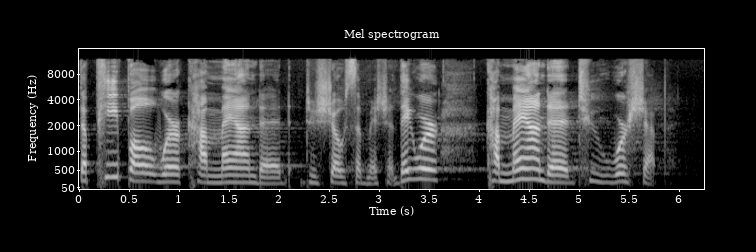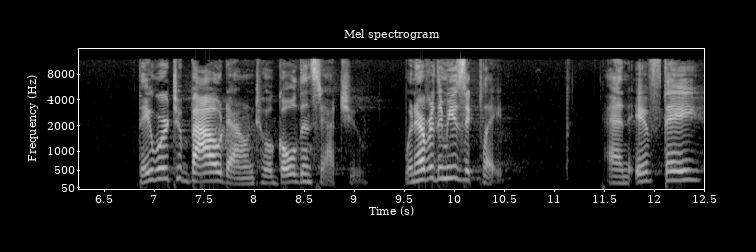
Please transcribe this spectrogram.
The people were commanded to show submission. They were commanded to worship. They were to bow down to a golden statue whenever the music played. And if they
